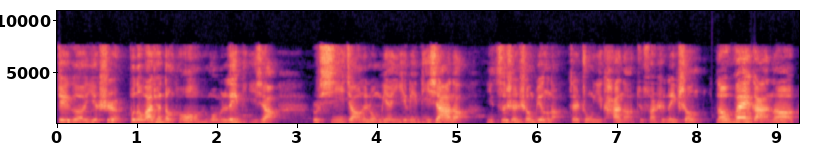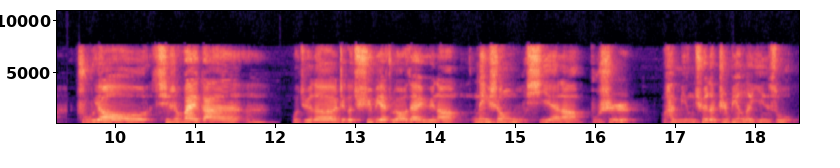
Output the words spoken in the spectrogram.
这个也是不能完全等同。我们类比一下，就是西医讲那种免疫力低下的。你自身生病的，在中医看呢，就算是内生。那外感呢，主要其实外感，嗯，我觉得这个区别主要在于呢，内生五邪呢不是很明确的治病的因素，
